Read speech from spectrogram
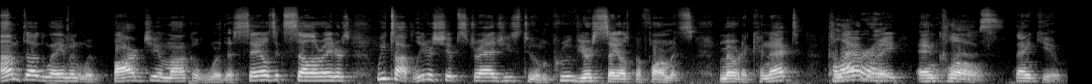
I'm Doug Lehman with Barb Giamanco. We're the Sales Accelerators. We talk leadership strategies to improve your sales performance. Remember to connect, collaborate, Collaborate, and and close. close. Thank you.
